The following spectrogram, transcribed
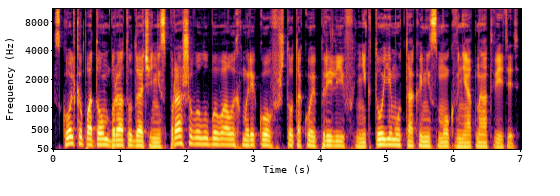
Сколько потом брат удачи не спрашивал у бывалых моряков, что такое прилив, никто ему так и не смог внятно ответить.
